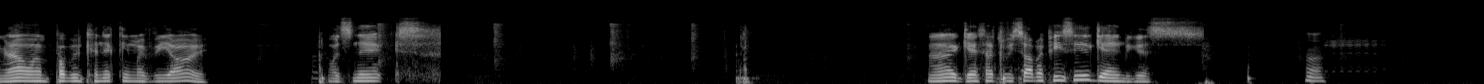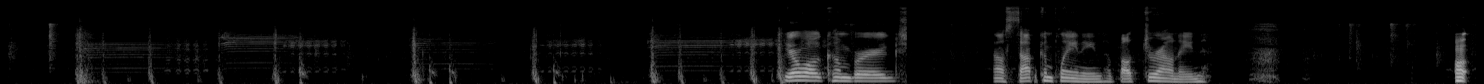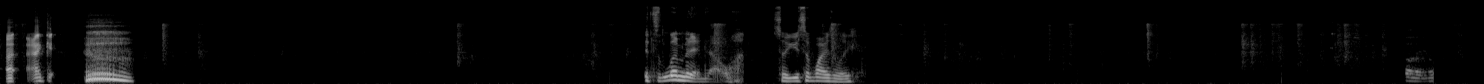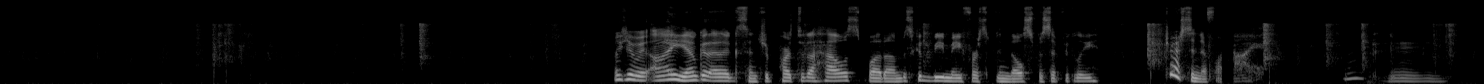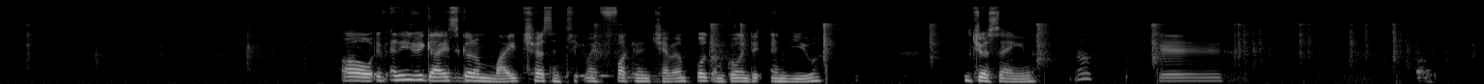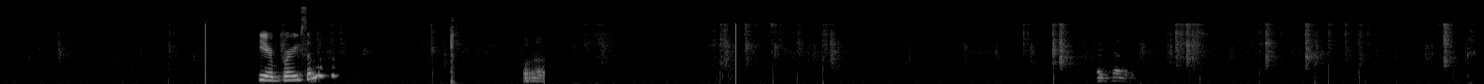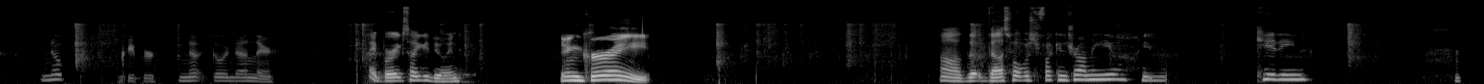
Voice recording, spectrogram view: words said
Now I'm probably connecting my VR. What's next? I guess I have to restart my PC again because Huh. You're welcome, Briggs. Now stop complaining about drowning. I, I get. It's limited though, so use it wisely. Okay, wait, I am gonna add an eccentric part to the house, but um, this could be made for something else specifically. Just an FYI. Okay. Oh, if any of you guys go to mm. my chest and take my fucking enchantment book, I'm going to end you. Just saying. Okay. Here, Briggs. I'm gonna. Hold up. Nope. Creeper. Not going down there. Hey, Briggs, how you doing? Doing great. Oh, th- that's what was fucking drowning you? You kidding?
